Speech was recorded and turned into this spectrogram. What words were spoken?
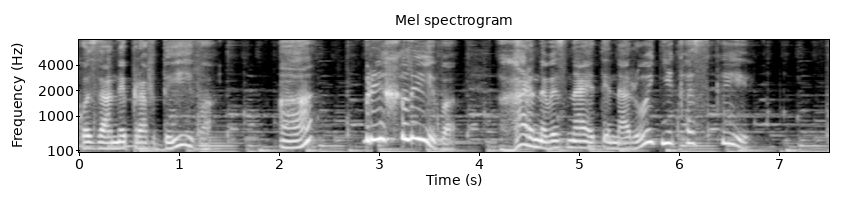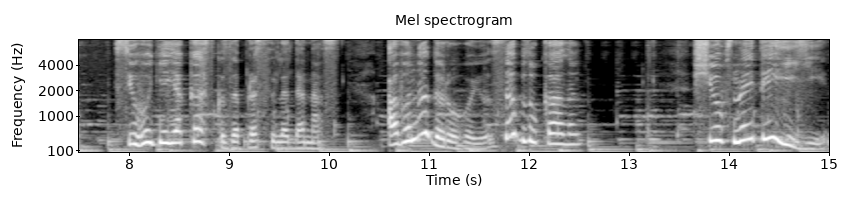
коза неправдива, а брехлива. Гарно ви знаєте народні казки. Сьогодні я казку запросила до нас, а вона дорогою заблукала. Щоб знайти її,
